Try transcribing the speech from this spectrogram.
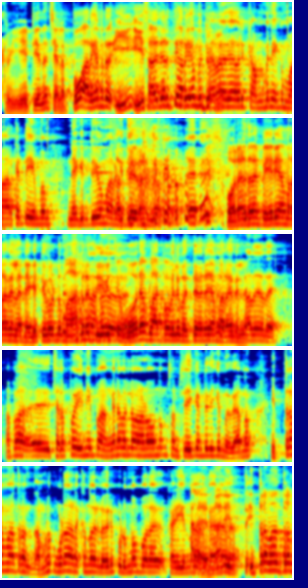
ക്രിയേറ്റ് ചെയ്യുന്ന ചിലപ്പോ അറിയാൻ പറ്റും. ഈ ഈ സാഹചര്യത്തിൽ അറിയാൻ പറ്റും ഒരു ഒരു കമ്പനിയൊക്കെ മാർക്കറ്റ് ചെയ്യുമ്പോൾ നെഗറ്റീവ് മാർക്കറ്റ് ഓരോരുത്തരെയും പേര് ഞാൻ പറയുന്നില്ല. നെഗറ്റീവ് കൊണ്ട് മാത്രം ജീവിച്ച് ഓരോ പ്ലാറ്റ്ഫോമിൽ പറ്റിയവരെ ഞാൻ പറയുന്നില്ല. അതെ അതെ. അപ്പൊ ചിലപ്പോൾ ചിലപ്പോ ഇനിയിപ്പോ അങ്ങനെ വല്ലതും ആണോ എന്നും സംശയിക്കേണ്ടിയിരിക്കുന്നു. കാരണം ഇത്രമാത്രം നമ്മൾ കൂടെ നടക്കുന്നവരല്ലോ ഒരു കുടുംബം പോലെ കഴിയുന്ന ഇത്രമാത്രം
